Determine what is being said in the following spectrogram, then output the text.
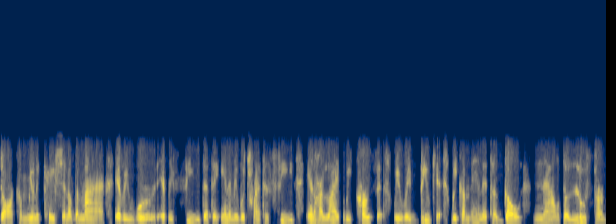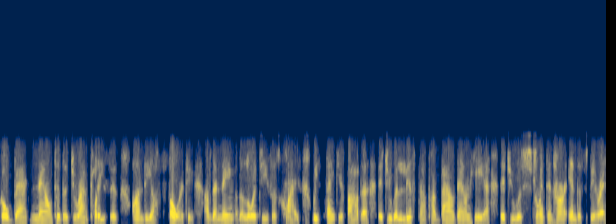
dark communication of the mind, every word, every seed that the enemy would try to seed in her life. We curse it, we rebuke it, we command it to go now, to loose her, go back now to the dry places on the authority of the name of the Lord Jesus Christ. We thank you, Father, that you will lift up her bow down here, that you will strengthen her in the spirit,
